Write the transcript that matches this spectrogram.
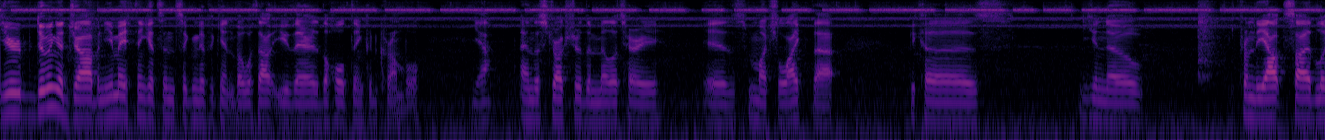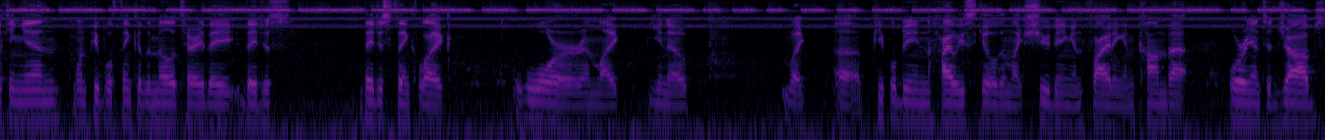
you're doing a job and you may think it's insignificant but without you there the whole thing could crumble Yeah. and the structure of the military is much like that because you know from the outside looking in when people think of the military they they just they just think like war and like you know like uh, people being highly skilled in like shooting and fighting and combat oriented jobs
